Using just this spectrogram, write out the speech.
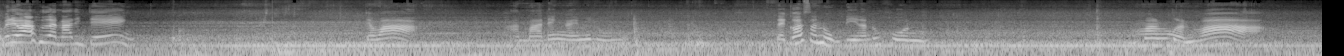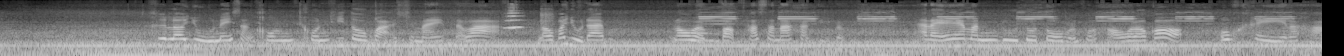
ไม่ได้ว่าเพื่อนนะจริงๆ แต่ว่าผ่านมาได้ไงไม่รู้ แต่ก็สนุกดีนะทุกคน มันเหมือนว่า คือเราอยู่ในสังคมคนที่โตกว่าใช่ไหม แต่ว่าเราก็อยู่ได้เราแบบปรับทัศนคติแบบ อะไรให้มันดูโตๆเหมือนพวกเขาเราก็โอเคนะคะ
